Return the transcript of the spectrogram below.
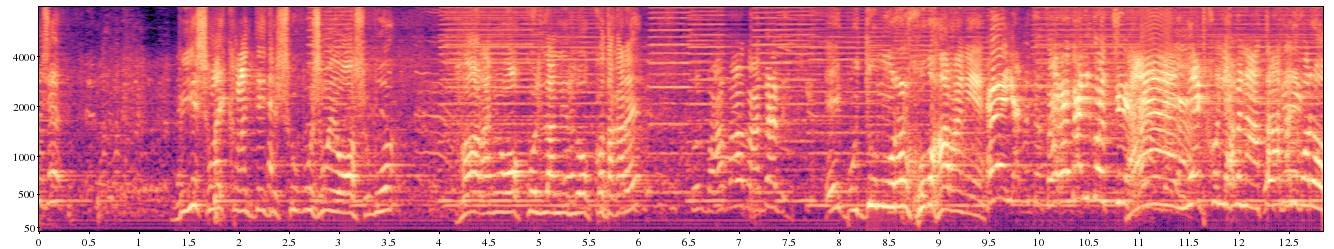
বসে। বিয়ের সময় কাঁদতে যে শুভ সময় অশুভ। হার আমি অকল্যাণের লোক কথা কারে। তোর বাবা বাধা এই বুদ্ধু মোরল খুব হারাঙে এই আমি তো তাড়াতাড়ি করছি হ্যাঁ লেট করলে হবে না তাড়াতাড়ি করো।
